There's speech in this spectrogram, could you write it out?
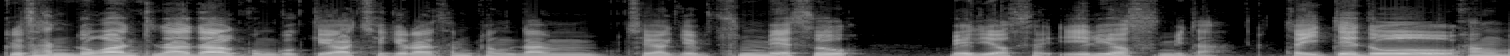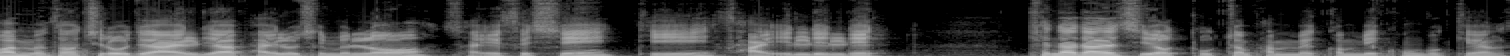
그래서 한동안 캐나다 공급 계약 체결한 삼평단 제약의 순매수 메디어스 1위였습니다. 자, 이때도 황반면성 치료제 알리아 바이로시밀러 자, SCD4111 캐나다 지역 독점 판매권 및 공급 계약,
